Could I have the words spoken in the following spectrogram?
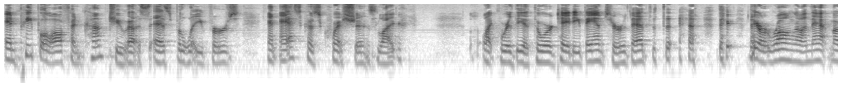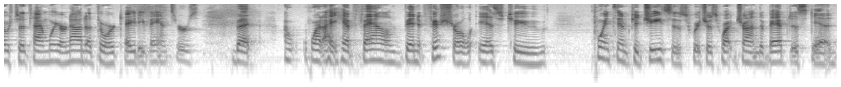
and people often come to us as believers and ask us questions like like we're the authoritative answer. That they, they are wrong on that most of the time. We are not authoritative answers, but uh, what I have found beneficial is to point them to Jesus, which is what John the Baptist did.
